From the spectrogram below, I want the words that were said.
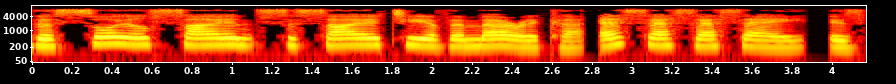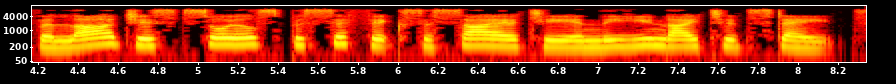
The Soil Science Society of America SSSA, is the largest soil-specific society in the United States.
